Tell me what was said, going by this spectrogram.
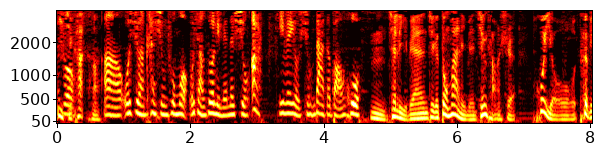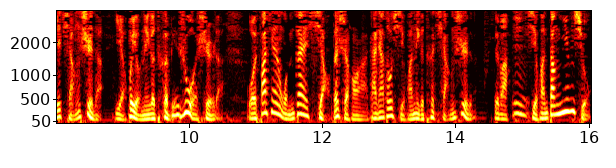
一起看哈。啊、我喜欢看《熊出没》，我想做里面的熊二，因为有熊大的保护。嗯，这里边这个动漫里面经常是会有特别强势的，也会有那个特别弱势的。我发现我们在小的时候啊，大家都喜欢那个特强势的，对吧？嗯喜欢当英雄。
